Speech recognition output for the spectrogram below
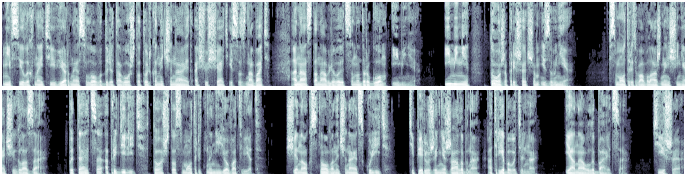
не в силах найти верное слово для того, что только начинает ощущать и сознавать, она останавливается на другом имени. Имени, тоже пришедшем извне. Смотрит во влажные щенячьи глаза. Пытается определить то, что смотрит на нее в ответ. Щенок снова начинает скулить. Теперь уже не жалобно, а требовательно. И она улыбается. «Тише,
